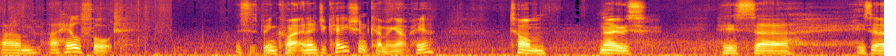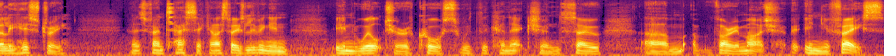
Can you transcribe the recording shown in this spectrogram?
um, a hill fort. This has been quite an education coming up here. Tom knows his uh, his early history, and it's fantastic. And I suppose living in in Wiltshire, of course, with the connection so um, very much in your face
